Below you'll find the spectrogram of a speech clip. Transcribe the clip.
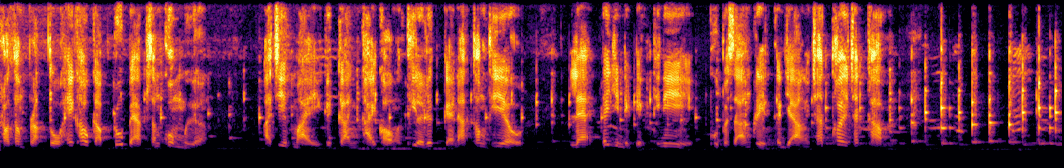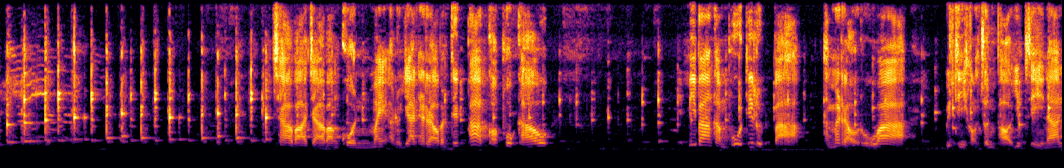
เราต้องปรับตัวให้เข้ากับรูปแบบสังคมเมือง อาชีพใหม่คือการขายของที่ระลึกแก่นักท่องเที่ยว และได้ยินเด็กๆที่นี่พูดภาษาอังกฤษกันอย่างชัดถ้อยชัดคำชาวบาจาบางคนไม่อนุญาตให้เราบันทึกภาพของพวกเขา มีบางคำพูดที่หลุดปากทำให้เรารู้ว่าวิธีของชนเผ่ายิปซีนั้น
